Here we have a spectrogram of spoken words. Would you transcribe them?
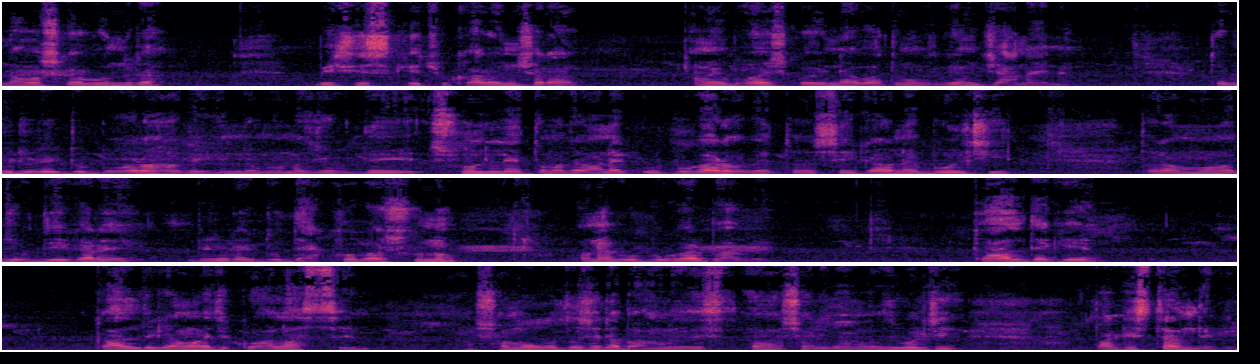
নমস্কার বন্ধুরা। বিশেষ কিছু কারণ ছাড়া আমি ভয়েস করি না বা তোমাদেরকে আমি জানাই না। তো ভিডিওটা একটু বড় হবে, কিন্তু মনোযোগ দিয়ে শুনলে তোমাদের অনেক উপকার হবে। তো সেই কারণেই বলছি, তোরা মনোযোগ দিয়ে কারে ভিডিওটা একটু দেখো বা শুনো, অনেক উপকার পাবে। কাল থেকে কাল থেকে আমার কাছে কল আসছে, সম্ভবত সেটা বাংলাদেশ সরি বাংলাদেশ বলছি, পাকিস্তান থেকে।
